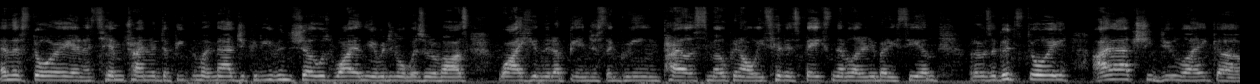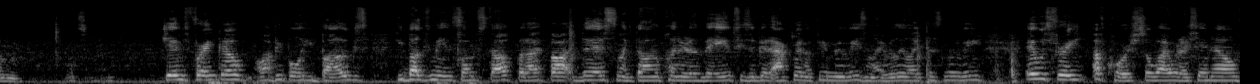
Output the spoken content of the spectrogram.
in the story, and it's him trying to defeat them with magic. It even shows why in the original Wizard of Oz, why he ended up being just a green pile of smoke and always hid his face, and never let anybody see him. But it was a good story. I actually do like um, what's his name? James Franco. A lot of people he bugs. He bugs me in some stuff, but I thought this, like Dawn of the Planet of the Apes, he's a good actor in a few movies, and I really like this movie. It was free, of course, so why would I say no?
